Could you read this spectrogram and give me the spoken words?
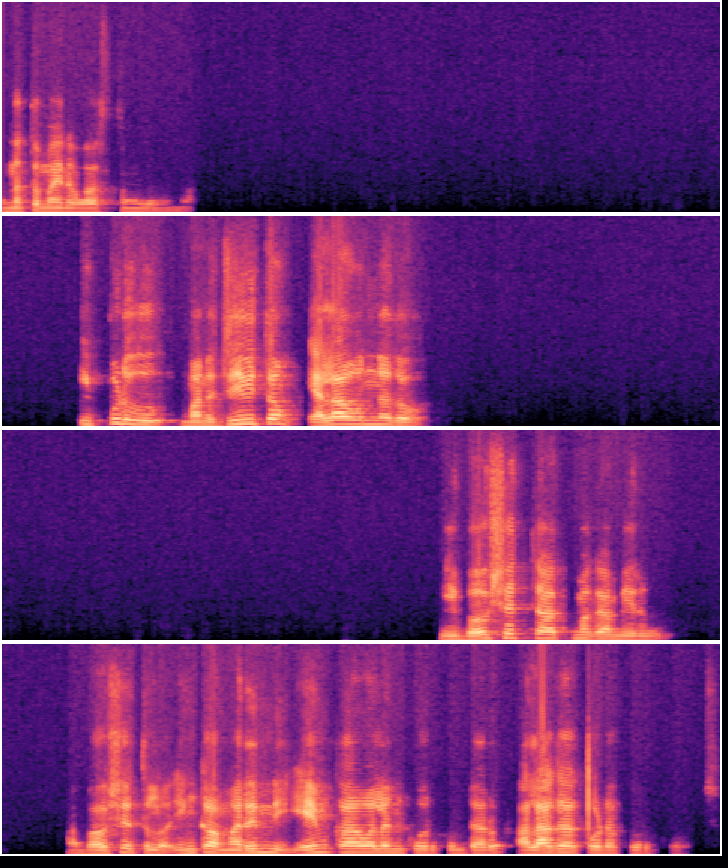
ఉన్నతమైన వాస్తవంలో ఉన్నాం. ఇప్పుడు మన జీవితం ఎలా ఉన్నదో ఈ భవిష్యత్ ఆత్మగా మీరు ఆ భవిష్యత్తులో ఇంకా మరిన్ని ఏం కావాలని కోరుకుంటారో అలాగా కూడా కోరుకోవచ్చు.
